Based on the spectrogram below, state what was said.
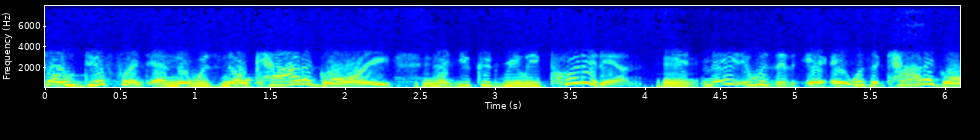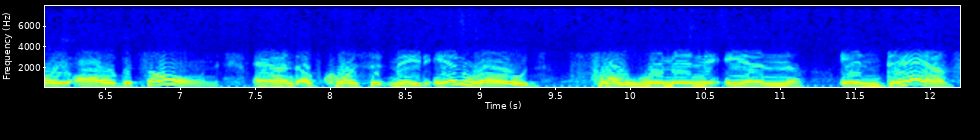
so different, and there was no category Hmm. that you could really put it in. It made it was it, it was a category all of its own, and of course, it made inroads for women in in dance.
